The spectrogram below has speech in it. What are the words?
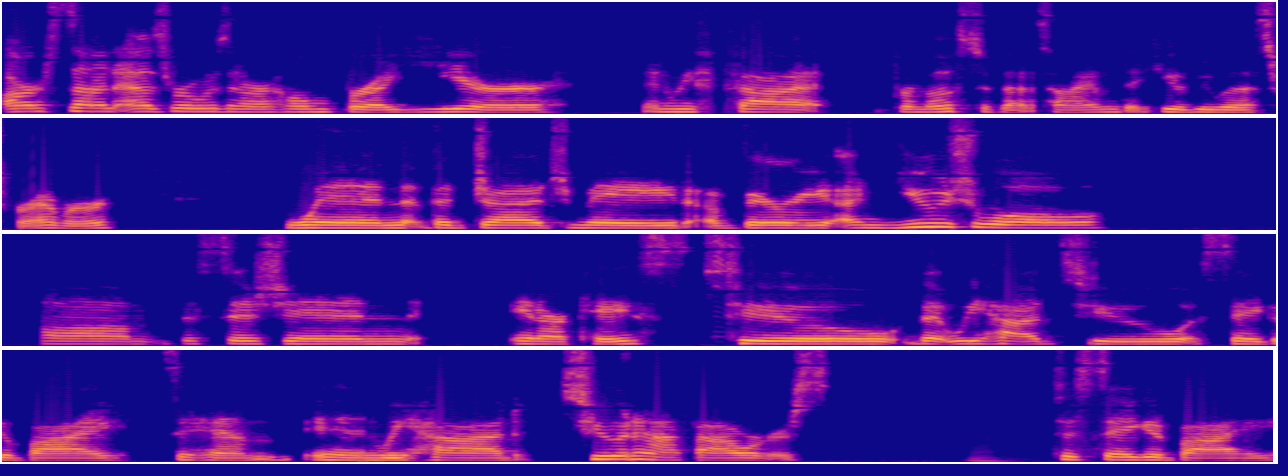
our son Ezra was in our home for a year. And we thought for most of that time that he would be with us forever when the judge made a very unusual um, decision in our case to that we had to say goodbye to him and we had two and a half hours hmm. to say goodbye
